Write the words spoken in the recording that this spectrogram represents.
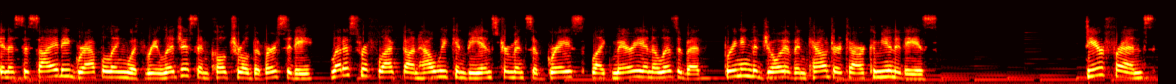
in a society grappling with religious and cultural diversity, let us reflect on how we can be instruments of grace, like Mary and Elizabeth, bringing the joy of encounter to our communities. Dear friends,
